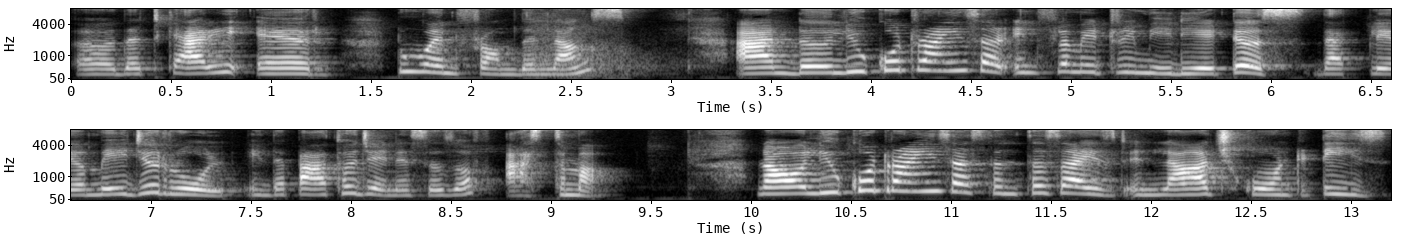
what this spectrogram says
uh, that carry air to and from the lungs and uh, leukotrienes are inflammatory mediators that play a major role in the pathogenesis of asthma. Now, leukotrienes are synthesized in large quantities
